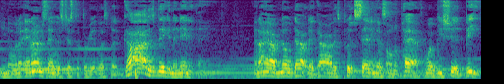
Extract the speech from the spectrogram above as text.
you know? And I, and I understand it's just the three of us, but God is bigger than anything, and I have no doubt that God has put setting us on a path where we should be,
